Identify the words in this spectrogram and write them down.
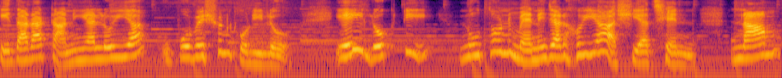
কেদারা টানিয়া লইয়া উপবেশন করিল। এই লোকটি নূতন ম্যানেজার হইয়া আসিয়াছেন। নাম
